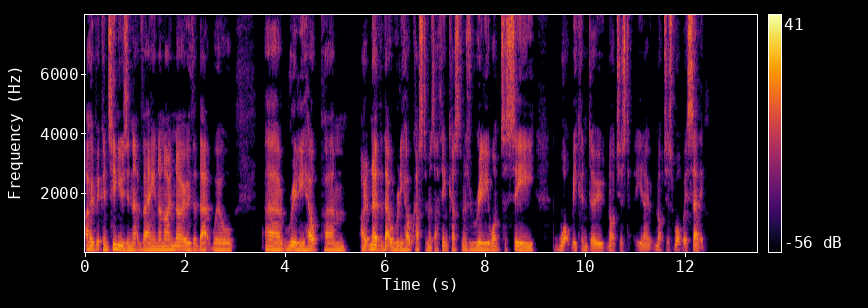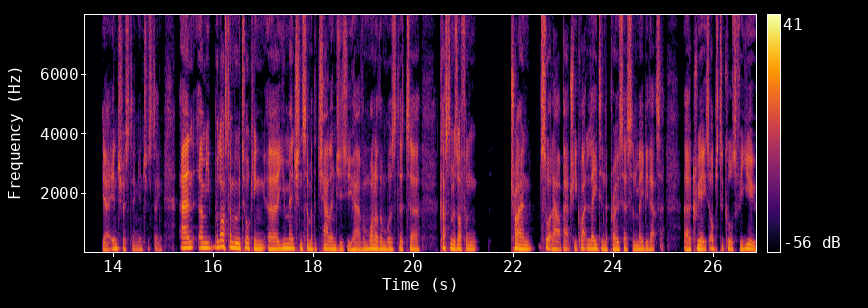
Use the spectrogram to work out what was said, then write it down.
I hope it continues in that vein, and I know that that will uh, really help. Um, I know that that will really help customers. I think customers really want to see what we can do, not just you know, not just what we're selling. Yeah, interesting, interesting. And I mean, last time we were talking, uh, you mentioned some of the challenges you have, and one of them was that uh, customers often try and sort out a battery quite late in the process, and maybe that uh, creates obstacles for you.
